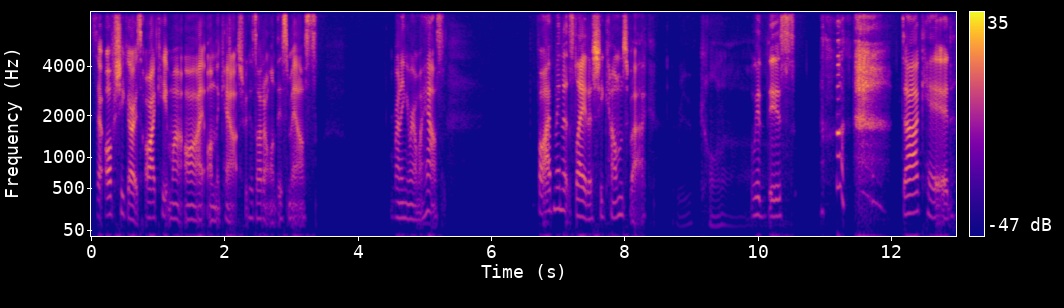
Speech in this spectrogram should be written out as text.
So off she goes. I keep my eye on the couch because I don't want this mouse running around my house. Five minutes later, she comes back With Connor. with this dark haired,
